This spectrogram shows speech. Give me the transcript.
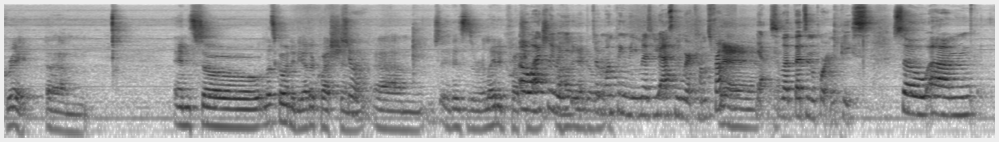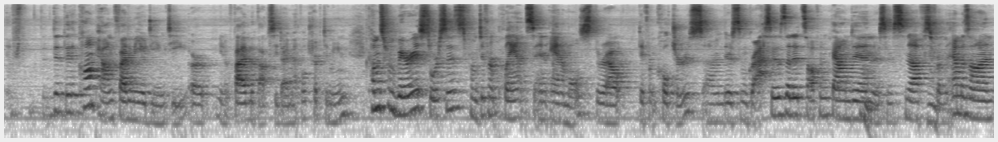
great. Um, and so let's go into the other question. Sure. Um, so this is a related question. Oh, actually, but Uh-huh, you, yeah, the one thing that you missed, you asked me where it comes from. Yeah, yeah, yeah, Yeah, so yeah. That, that's an important piece. So um, the, the compound 5-MeO-DMT, or you know 5-methoxydimethyltryptamine, comes from various sources from different plants and animals throughout different cultures. Um, there's some grasses that it's often found in. There's some snuffs from the Amazon.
